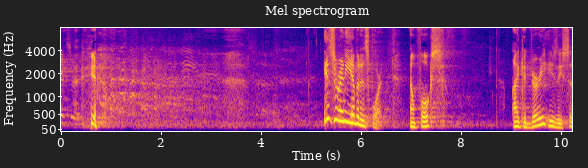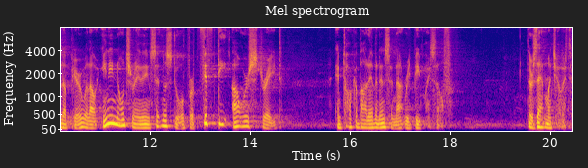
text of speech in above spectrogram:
answering. Yeah. Is there any evidence for it? Now, folks, I could very easily sit up here without any notes or anything, sit in a stool for 50 hours straight and talk about evidence and not repeat myself. There's that much of it.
